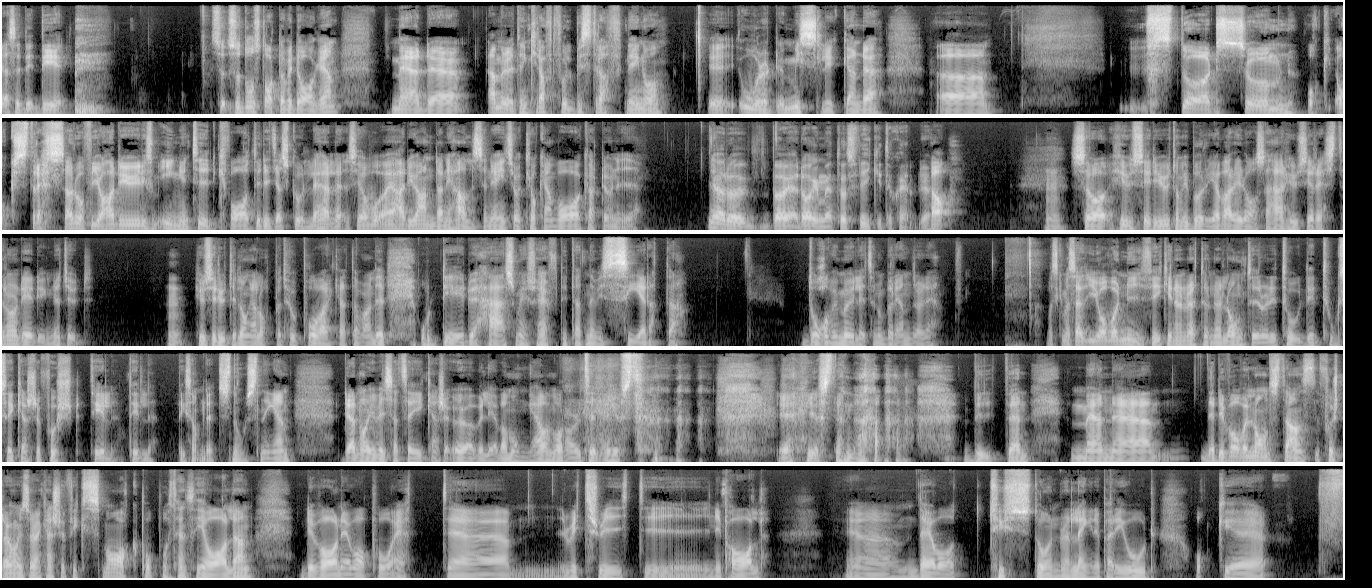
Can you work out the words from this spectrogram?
Alltså det, det... Så, så då startar vi dagen med eh, ja, men en kraftfull bestraffning då. Eh, oerhört misslyckande. Eh, störd sömn och, och stressad då, för jag hade ju liksom ingen tid kvar till dit jag skulle heller. Så jag, jag hade ju andan i halsen när jag insåg att klockan var kvart över nio. ja, då börjar dagen med att du har svikit dig själv. Ja. Ja. Mm. Så hur ser det ut om vi börjar varje dag så här? Hur ser resten av det dygnet ut? Mm. Hur ser det ut i långa loppet? Hur påverkar detta våra liv? Och det är ju det här som är så häftigt att när vi ser detta, då har vi möjligheten att börja ändra det. Vad ska man säga? Jag var nyfiken under detta under lång tid och det tog, det tog sig kanske först till, till liksom det, snosningen. Den har ju visat sig kanske överleva många av morgonrutiner just. Eh, just denna biten. Men det det var väl någonstans första gången som jag kanske fick smak på potentialen. Det var när jag var på ett eh, retreat i Nepal. Eh, där jag var tyst då under en längre period och eh,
